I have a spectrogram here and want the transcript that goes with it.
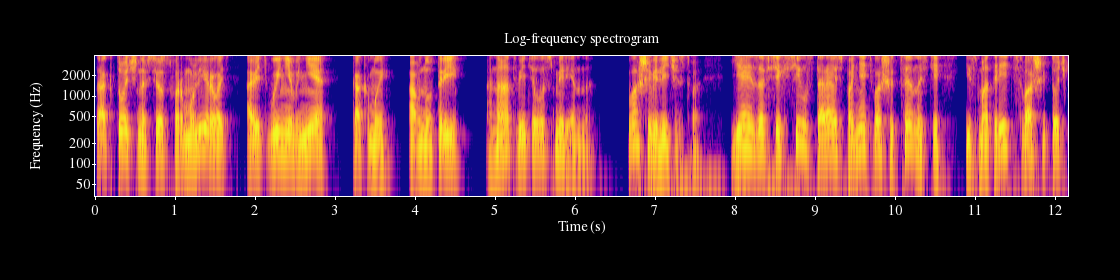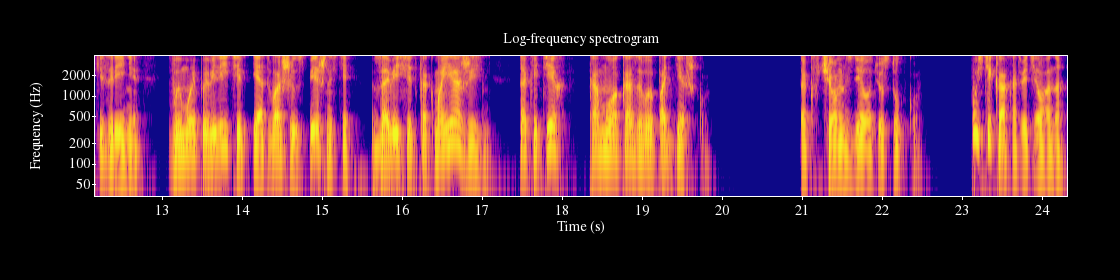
Так точно все сформулировать, а ведь вы не вне, как мы, а внутри». Она ответила смиренно. «Ваше Величество, я изо всех сил стараюсь понять ваши ценности и смотреть с вашей точки зрения. Вы мой повелитель, и от вашей успешности зависит как моя жизнь, так и тех, кому оказываю поддержку». «Так в чем сделать уступку?» «В пустяках», — ответила она.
